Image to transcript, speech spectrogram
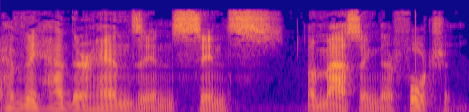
have they had their hands in since amassing their fortune?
